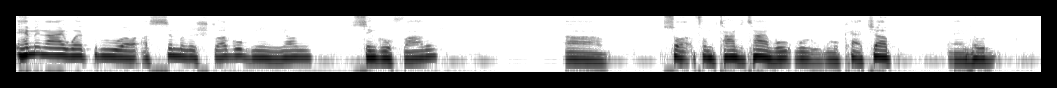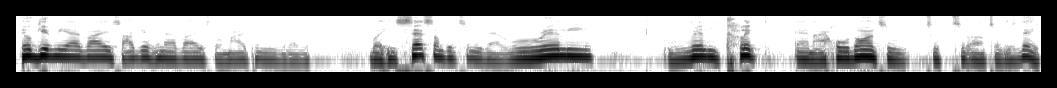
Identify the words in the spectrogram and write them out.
him and I went through a, a similar struggle being young single fathers. Uh, so from time to time we'll, we'll we'll catch up, and he'll he'll give me advice. I'll give him advice or my opinions, whatever. But he said something to me that really, really clicked, and I hold on to to to uh, to this day.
